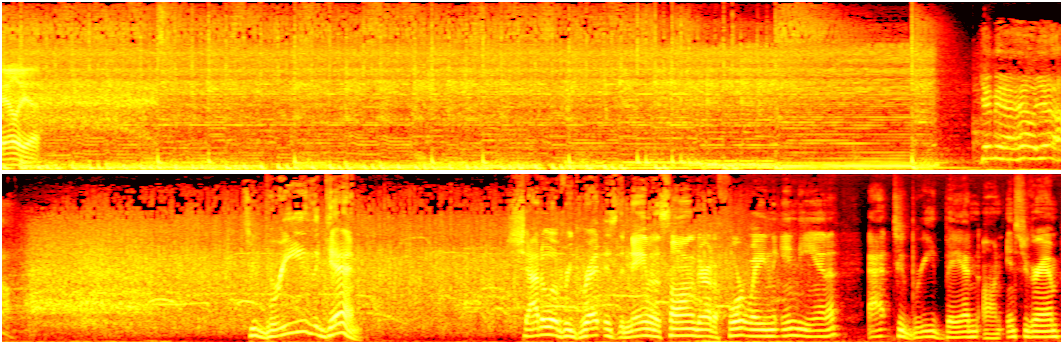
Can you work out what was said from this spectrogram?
Hell yeah. Give me a hell yeah. To breathe again. Shadow of Regret is the name of the song. They're out of Fort Wayne, Indiana, at To Breathe Band on Instagram.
